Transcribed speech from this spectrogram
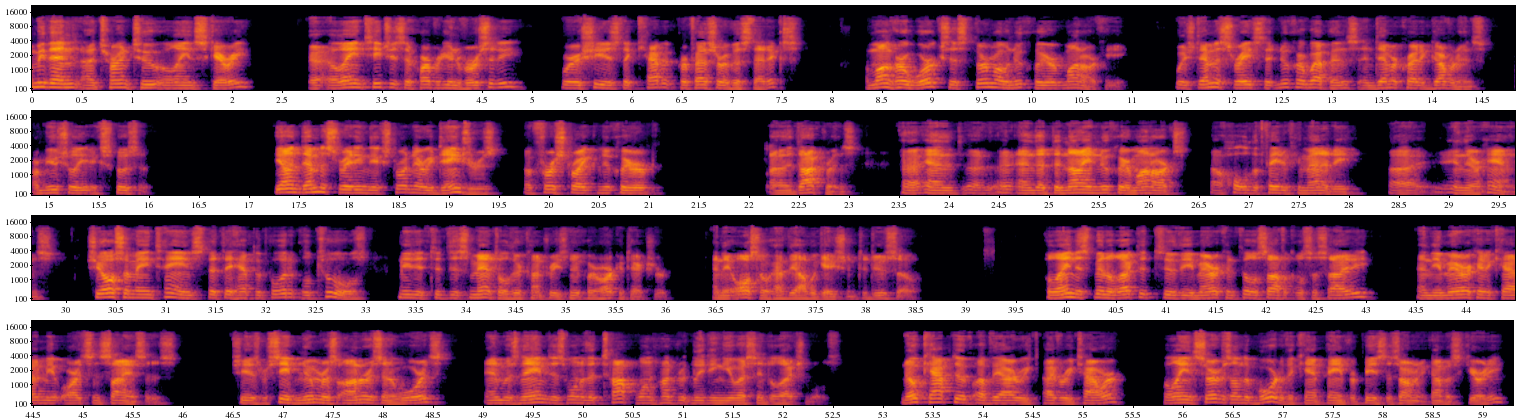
Let me then uh, turn to Elaine Scarry. Uh, Elaine teaches at Harvard University, where she is the Cabot Professor of Aesthetics. Among her works is Thermonuclear Monarchy, which demonstrates that nuclear weapons and democratic governance are mutually exclusive. Beyond demonstrating the extraordinary dangers of first strike nuclear uh, doctrines uh, and, uh, and that the nine nuclear monarchs uh, hold the fate of humanity uh, in their hands, she also maintains that they have the political tools needed to dismantle their country's nuclear architecture, and they also have the obligation to do so. Elaine has been elected to the American Philosophical Society and the American Academy of Arts and Sciences. She has received numerous honors and awards and was named as one of the top 100 leading U.S. intellectuals. No captive of the Ivory Tower, Elaine serves on the board of the Campaign for Peace, Disarmament, and Common Security,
